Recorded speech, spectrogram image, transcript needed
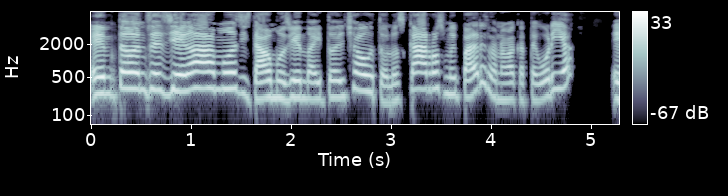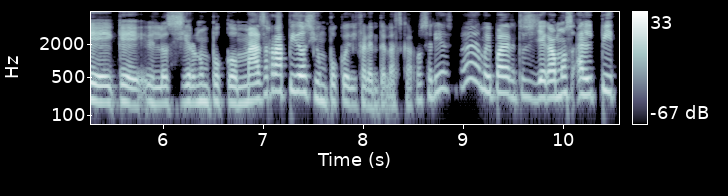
Entonces llegamos y estábamos viendo ahí todo el show, todos los carros, muy padres, la nueva categoría, eh, que los hicieron un poco más rápidos y un poco diferentes las carrocerías. Ah, muy padre. Entonces llegamos al pit,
